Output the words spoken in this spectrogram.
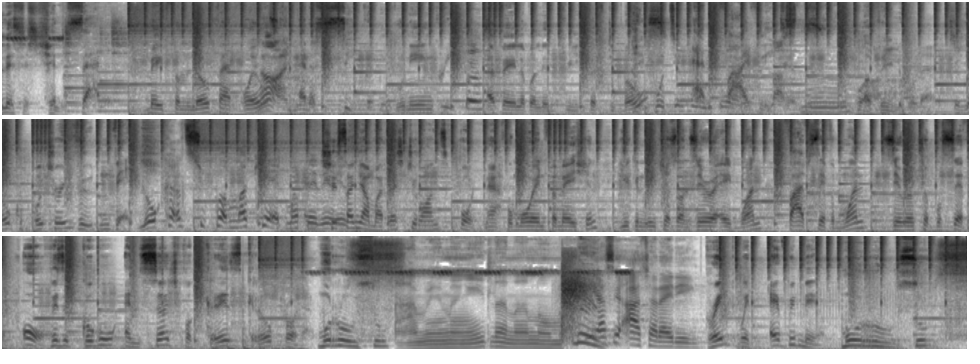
delicious chili salad made from low-fat oils and a secret nguni ingredient. Available in 350 volts and 5 liters. Available at the local butchery, fruit and veg, local supermarket, my baby. Chisanyama restaurants for now. For more information, you can reach us on 081 571 0777 or visit Google and search for Grizz Grill products. Murusu. I mean, ngidla nanoma. Yase-Archer riding. Great with every meal. Murusu.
